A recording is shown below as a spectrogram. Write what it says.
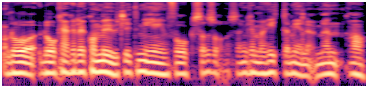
och då, då kanske det kommer ut lite mer info också. Så. Sen kan man hitta mer nu. Men ja,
